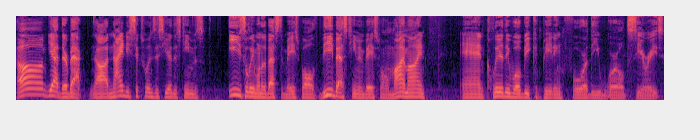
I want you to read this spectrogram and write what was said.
um, yeah, they're back. Uh, 96 wins this year. This team is easily one of the best in baseball, the best team in baseball in my mind, and clearly will be competing for the World Series.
